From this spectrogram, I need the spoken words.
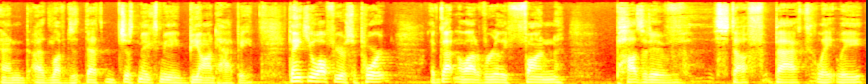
And I'd love to. That just makes me beyond happy. Thank you all for your support. I've gotten a lot of really fun, positive stuff back lately,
